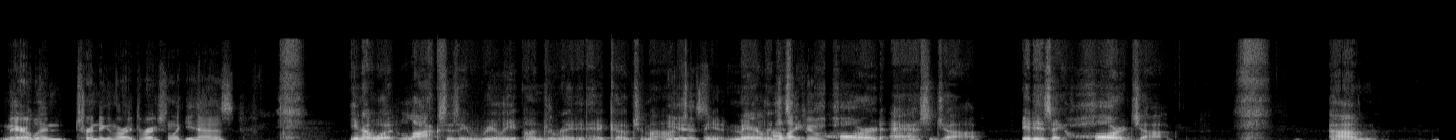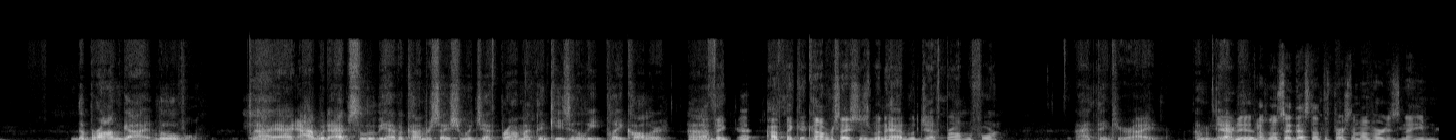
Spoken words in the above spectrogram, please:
Maryland trending in the right direction like he has, You know what? Locks is a really underrated head coach in my He is. opinion. Maryland I is like a him. hard ass job. It is a hard job. Um, the Brohm guy at Louisville. I, I, I would absolutely have a conversation with Jeff Brohm. I think he's an elite play caller. Um, I think that I think a conversation's been had with Jeff Brohm before. I think you're right. Um, There I mean, is. I was going to say that's not the first time I've heard his name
